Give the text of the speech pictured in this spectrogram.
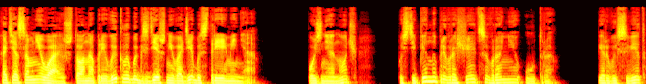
хотя сомневаюсь, что она привыкла бы к здешней воде быстрее меня. Поздняя ночь постепенно превращается в раннее утро. Первый свет,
